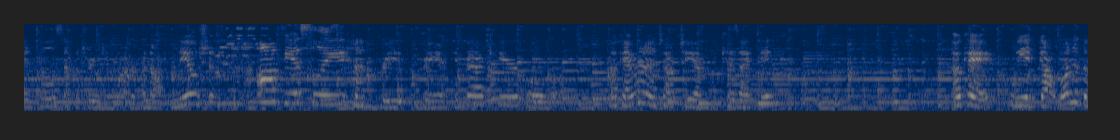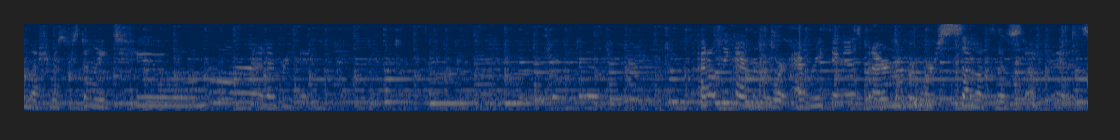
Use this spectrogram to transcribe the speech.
and fill us up with drinking water, but not from the ocean. Obviously! bring, everything back here, blah. Okay, I'm gonna talk to you because I think... Okay, we had got one of the mushrooms, we still need two more and everything. I don't think I remember where everything is, but I remember where some of this stuff is.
